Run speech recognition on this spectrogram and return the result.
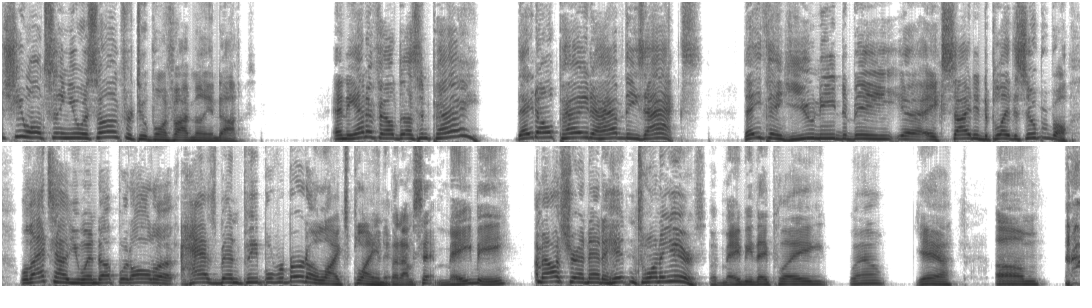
She won't sing you a song for $2.5 million. And the NFL doesn't pay. They don't pay to have these acts. They think you need to be uh, excited to play the Super Bowl. Well, that's how you end up with all the has been people Roberto likes playing it. But I'm saying maybe, I mean, Usher hadn't had a hit in 20 years. but maybe they play, well, yeah. Um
